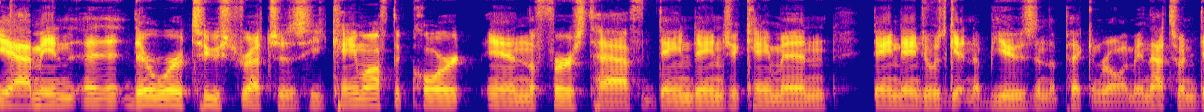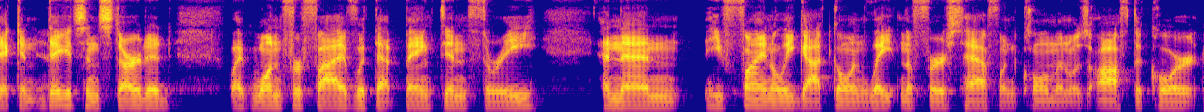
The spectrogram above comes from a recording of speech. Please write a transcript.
Yeah, I mean, uh, there were two stretches. He came off the court in the first half. Dain Dainja came in. Dain Dainja was getting abused in the pick and roll. I mean, that's when Dick Dickinson started like one for five with that banked in three. And then he finally got going late in the first half when Coleman was off the court,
